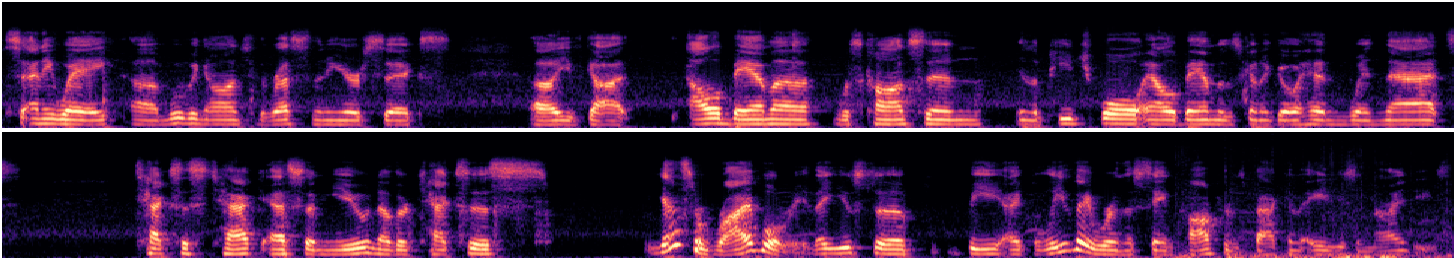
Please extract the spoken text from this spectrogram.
so anyway, uh, moving on to the rest of the New Year Six, uh, you've got Alabama, Wisconsin in the Peach Bowl. Alabama is going to go ahead and win that. Texas Tech, SMU, another Texas guess a rivalry. They used to be, I believe they were in the same conference back in the 80s and 90s.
